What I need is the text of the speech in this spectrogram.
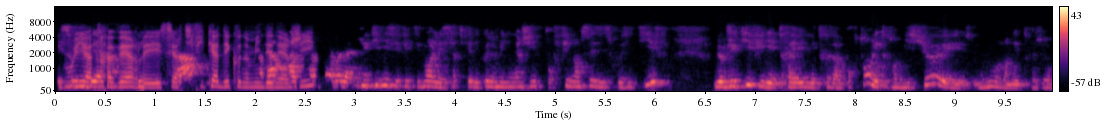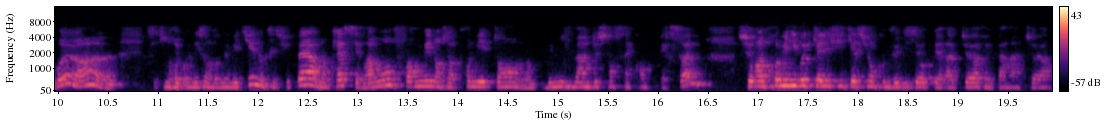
Et oui, à travers les certificats d'économie d'énergie. Voilà, qui utilise effectivement les certificats d'économie d'énergie pour financer ce dispositif. L'objectif, il, est très, important, il est très ambitieux et nous, on en est très heureux. Hein. C'est une reconnaissance dans nos métiers, donc c'est super. Donc là, c'est vraiment former dans un premier temps, donc 2020, 250 personnes sur un premier niveau de qualification, comme je disais, opérateur, réparateur,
